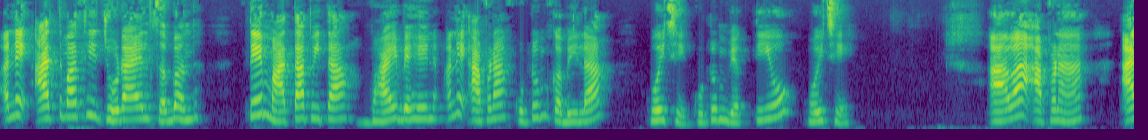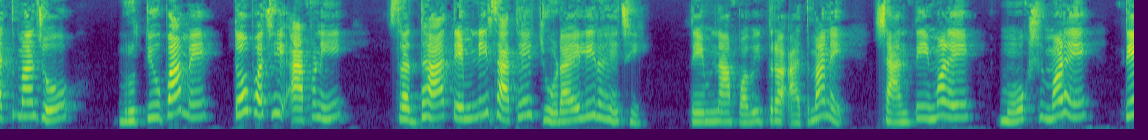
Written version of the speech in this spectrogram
અને આત્માથી જોડાયેલ સંબંધ તે માતા પિતા ભાઈ બહેન અને આપણા કુટુંબ કબીલા હોય છે, કુટુંબ વ્યક્તિઓ હોય છે. આવા આપણા આત્મા જો મૃત્યુ પામે, તો પછી આપણી શ્રદ્ધા તેમની સાથે જોડાયેલી રહે છે. તેમના પવિત્ર આત્માને શાંતિ મળે, મોક્ષ મળે, તે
